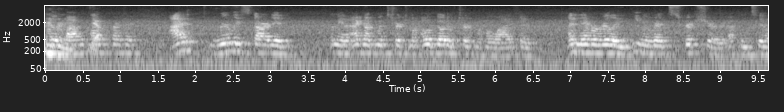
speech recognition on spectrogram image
the mm-hmm. Bible yep. project? I really started. I mean, I got went to church. My, I would go to church my whole life, and I never really even read scripture up until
